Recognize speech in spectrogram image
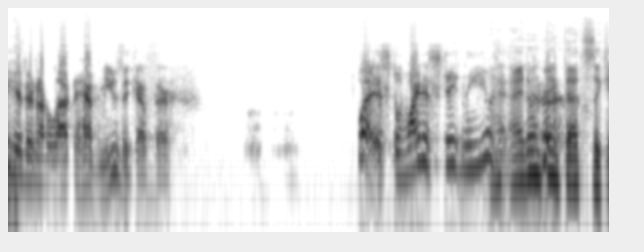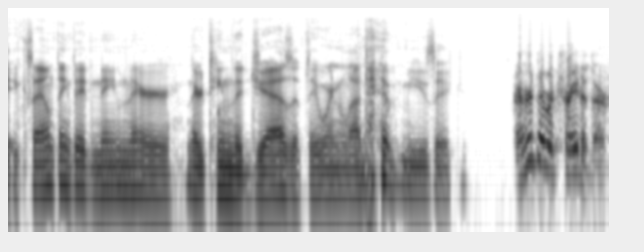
hear they're not allowed to have music out there. What? It's the whitest state in the union. I, I don't think that's the case. I don't think they'd name their their team the Jazz if they weren't allowed to have music. I heard they were traded there.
